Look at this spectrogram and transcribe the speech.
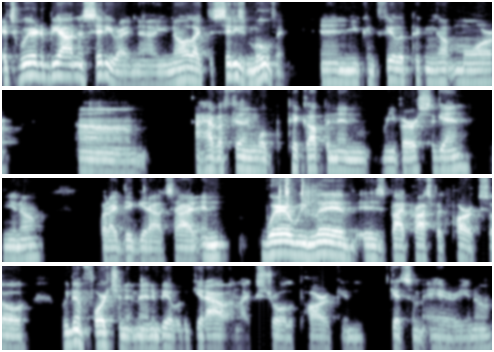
it's weird to be out in the city right now. You know, like the city's moving, and you can feel it picking up more. Um, I have a feeling we'll pick up and then reverse again. You know, but I did get outside, and where we live is by Prospect Park, so we've been fortunate, man, to be able to get out and like stroll the park and get some air. You know.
